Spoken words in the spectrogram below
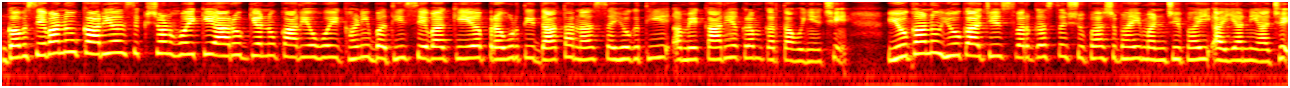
ગૌસેવાનું કાર્ય શિક્ષણ હોય કે આરોગ્યનું કાર્ય હોય, ઘણી બધી સેવાકીય પ્રવૃત્તિદાતાના સહયોગથી અમે કાર્યક્રમ કરતા હોઈએ છીએ. યોગાનું યોગ આજે સ્વર્ગસ્થ સુભાષભાઈ મનજીભાઈ આયાની આજે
